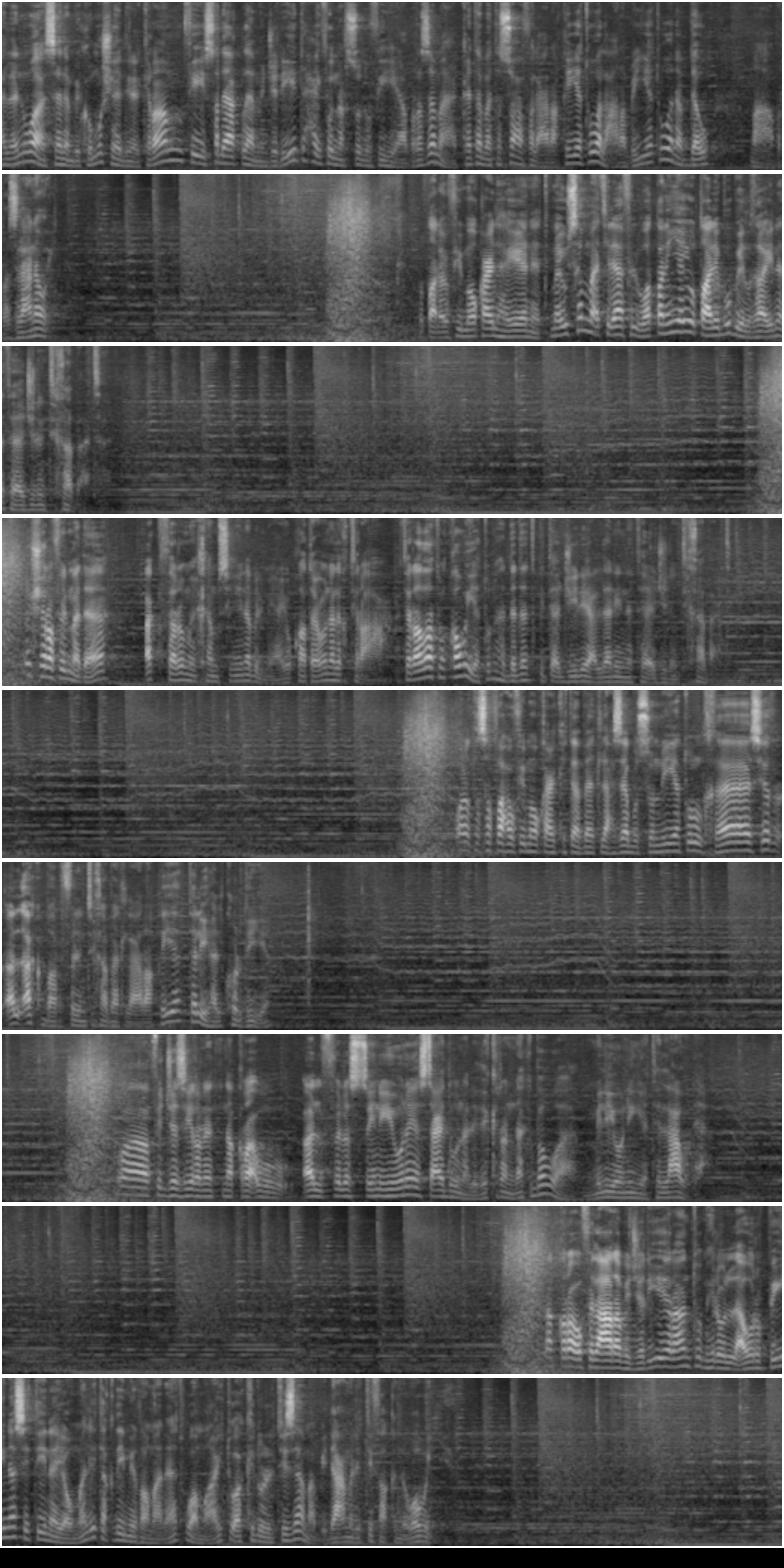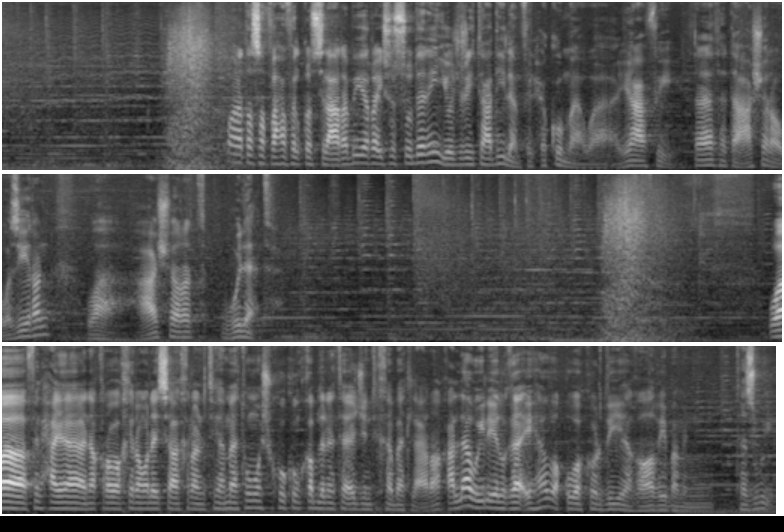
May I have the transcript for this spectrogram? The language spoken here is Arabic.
أهلا وسهلا بكم مشاهدينا الكرام في صدى أقلام من جديد حيث نرصد فيه أبرز ما كتبت الصحف العراقية والعربية ونبدأ مع أبرز العناوين. يطالع في موقع الهيانات ما يسمى ائتلاف الوطنيه يطالب بإلغاء نتائج الانتخابات. اشرف المدى أكثر من 50% يقاطعون الاقتراع. اعتراضات قوية هددت بتأجيل إعلان نتائج الانتخابات. ونتصفح في موقع كتابات الأحزاب السنية الخاسر الأكبر في الانتخابات العراقية تليها الكردية. وفي الجزيرة نقرأ الفلسطينيون يستعدون لذكرى النكبة ومليونية العودة. نقرأ في العرب جريرا تمهل الأوروبيين 60 يوما لتقديم ضمانات وماي تؤكد الالتزام بدعم الاتفاق النووي. ونتصفح في القدس العربي الرئيس السوداني يجري تعديلا في الحكومة ويعفي 13 وزيرا وعشرة ولاة. وفي الحياة نقرأ أخيرا وليس آخرا اتهامات وشكوك قبل نتائج انتخابات العراق علاوي لإلغائها وقوى كردية غاضبة من تزوير.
